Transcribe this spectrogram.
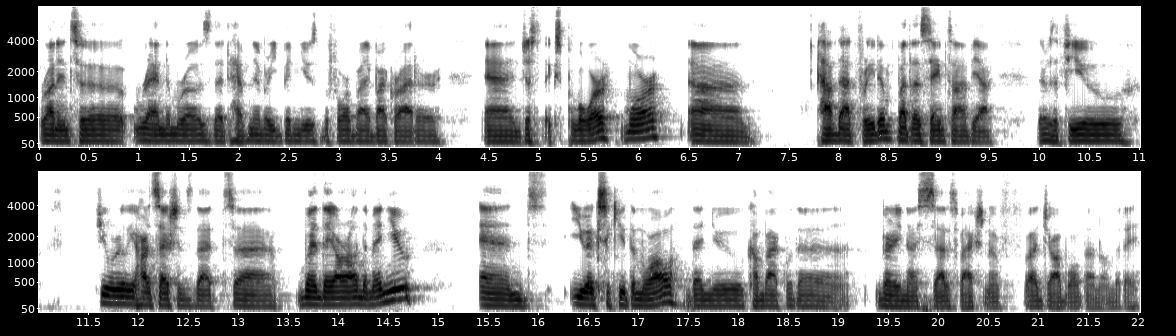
run into random roads that have never been used before by a bike rider and just explore more uh, have that freedom but at the same time yeah there's a few few really hard sessions that uh, when they are on the menu and you execute them well then you come back with a very nice satisfaction of a job well done on the day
